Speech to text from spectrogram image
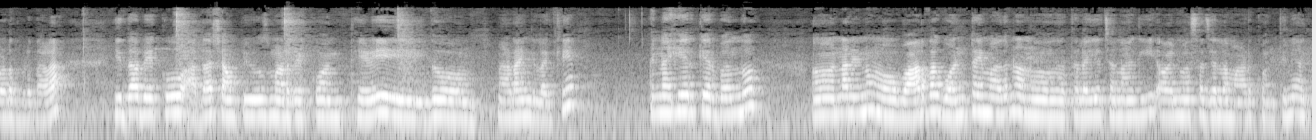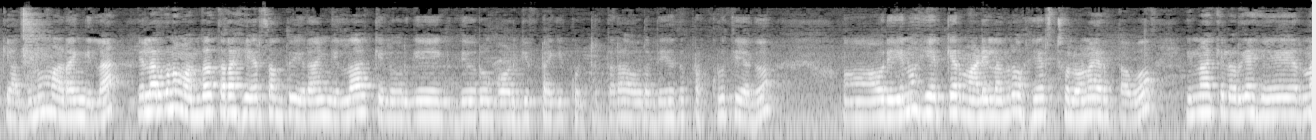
ಬಡದ್ ಬಿಡ್ತಾಳ. ಇದ ಬೇಕು, ಅದ ಶಾಂಪು ಯೂಸ್ ಮಾಡಬೇಕು ಹೇಳಿ ಇದು ಮಾಡಂಗಿಲ್ಲ ಅಕ್ಕಿ ಇನ್ನು ಹೇರ್ ಕೇರ್ ಬಂದು ಆ, ನಾನಿನ್ನು ವಾರದಾಗ ಒನ್ ಟೈಮ್ ಆದ್ರೂ ನಾನು ತಲೆಗೆ ಚೆನ್ನಾಗಿ ಆಯಿಲ್ ಮಸಾಜ್ ಎಲ್ಲ ಮಾಡ್ಕೊಂತೀನಿ. ಅಕ್ಕಿ ಅದನ್ನು ಮಾಡಂಗಿಲ್ಲ. ಎಲ್ಲರಿಗೂ ಒಂದೇ ತರ ಹೇರ್ಸ್ ಅಂತೂ ಇರಂಗಿಲ್ಲ. ಕೆಲವ್ರಿಗೆ ದೇವರು ಗಾಡ್ ಗಿಫ್ಟ್ ಆಗಿ ಕೊಟ್ಟಿರ್ತಾರ. ಅವರ ದೇಹದ ಪ್ರಕೃತಿ ಅದು. ಅವ್ರೇನು ಹೇರ್ ಕೇರ್ ಮಾಡಿಲ್ಲ ಅಂದ್ರೆ ಅವ್ರ ಹೇರ್ಸ್ ಚಲೋನ ಇರ್ತಾವು. ಇನ್ನ ಕೆಲವ್ರಿಗೆ ಹೇರ್ನ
